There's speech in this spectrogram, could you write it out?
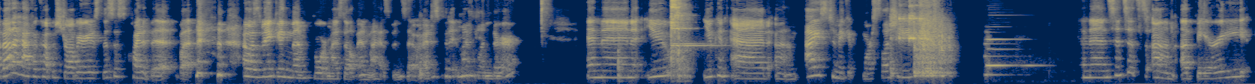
about a half a cup of strawberries. This is quite a bit, but I was making them for myself and my husband. So I just put it in my blender. And then you, you can add um, ice to make it more slushy. And then since it's um, a berry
